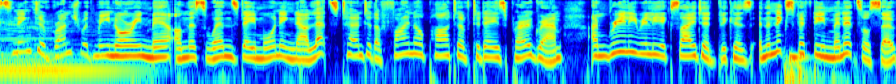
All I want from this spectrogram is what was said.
Listening to Brunch with me, Noreen Mayer, on this Wednesday morning. Now, let's turn to the final part of today's program. I'm really, really excited because in the next 15 minutes or so,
